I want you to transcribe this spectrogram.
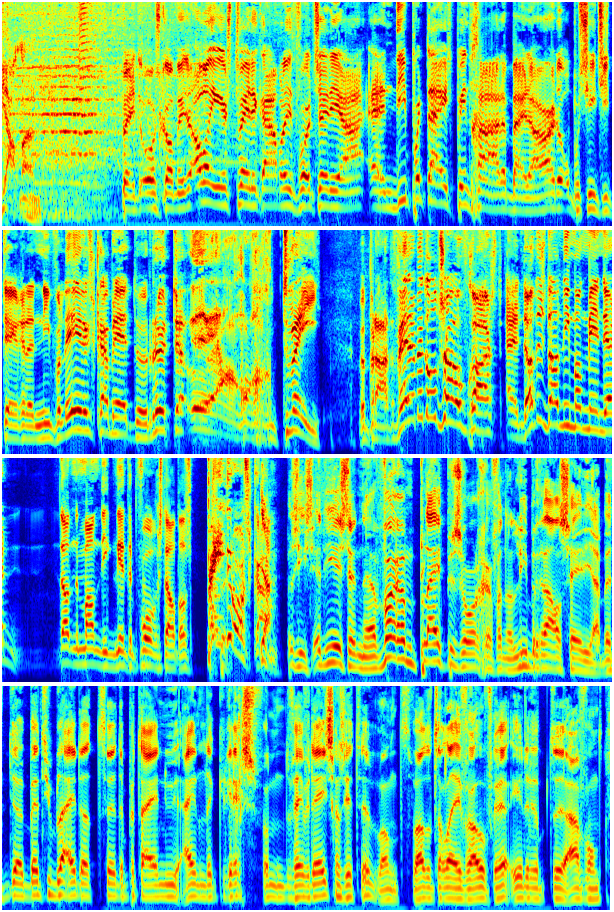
jammer. Peter Oskam is allereerst Tweede Kamerlid voor het CDA. En die partij spint garen bij de harde oppositie tegen het nivelleringskabinet Rutte 2. We praten verder met onze hoofdgast. En dat is dan niemand minder dan de man die ik net heb voorgesteld als Peter Oskam. Ja, precies. En die is een eh, warm pleitbezorger van een liberaal CDA. Bent, eh, bent u blij dat eh, de partijen nu eindelijk rechts van de VVD gaan zitten? Want we hadden het al even over, eerder op de avond.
